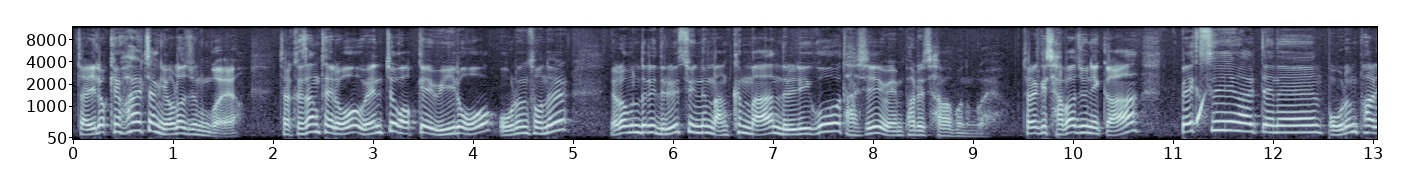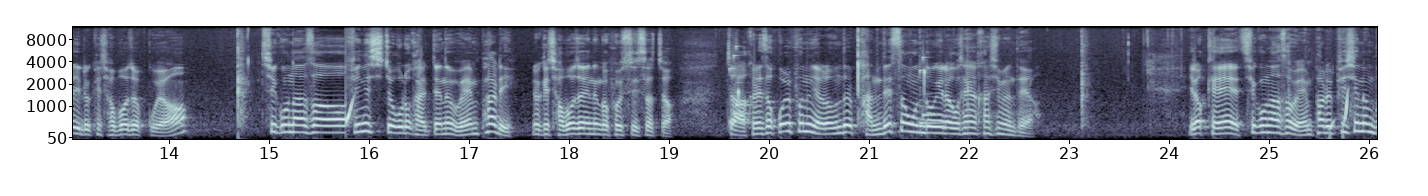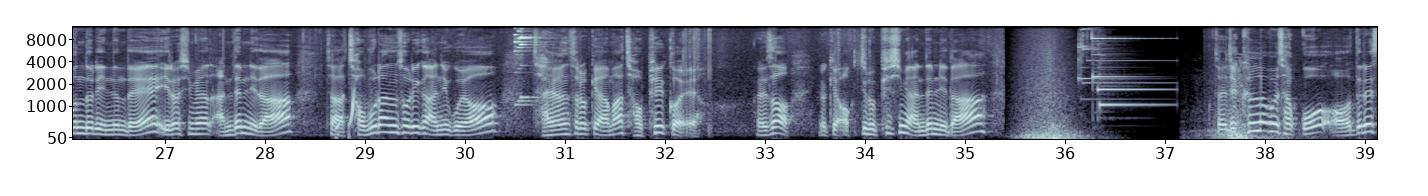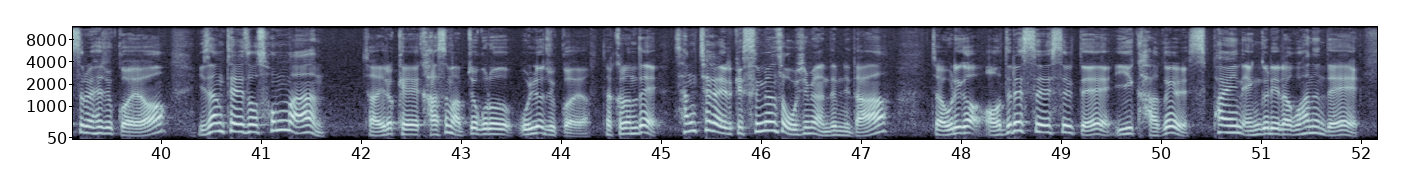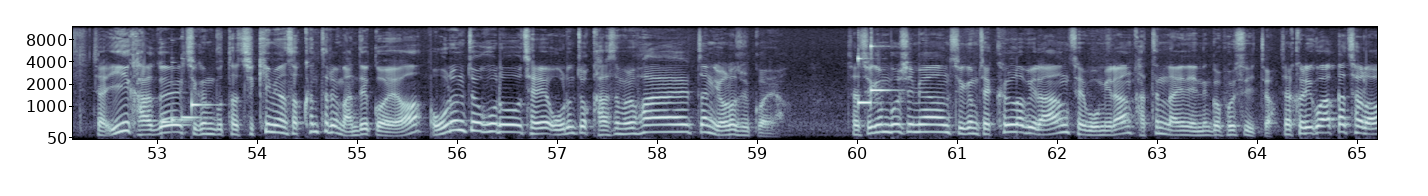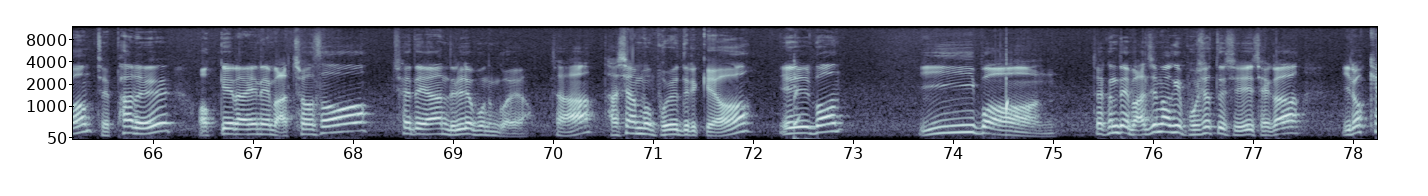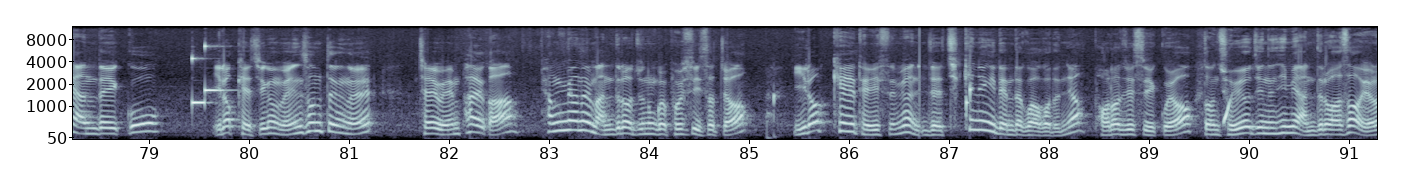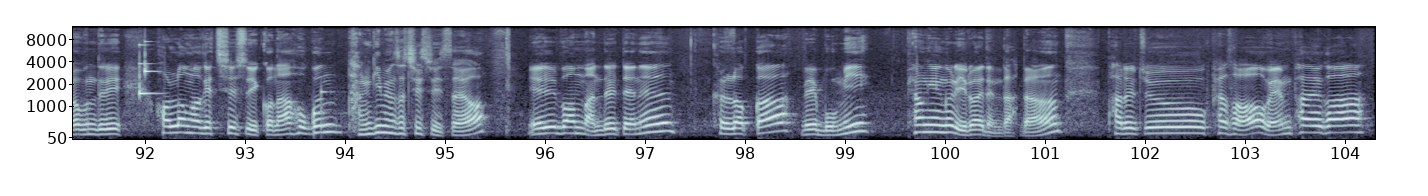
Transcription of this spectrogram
자 이렇게 활짝 열어주는 거예요. 자 그 상태로 왼쪽 어깨 위로 오른손을 여러분들이 늘릴 수 있는 만큼만 늘리고 다시 왼팔을 잡아보는 거예요. 자 이렇게 잡아주니까 백스윙 할 때는 오른팔이 이렇게 접어졌고요. 치고 나서 피니시 쪽으로 갈 때는 왼팔이 이렇게 접어져 있는 걸 볼 수 있었죠. 자 그래서 골프는 여러분들 반대성 운동이라고 생각하시면 돼요 이렇게 치고 나서 왼팔을 피시는 분들이 있는데 이러시면 안 됩니다. 자 접으라는 소리가 아니고요. 자연스럽게 아마 접힐 거예요. 그래서 이렇게 억지로 피시면 안 됩니다. 자 이제 클럽을 잡고 어드레스를 해줄 거예요. 이 상태에서 손만 자 이렇게 가슴 앞쪽으로 올려줄 거예요. 자 그런데 상체가 이렇게 서면서 오시면 안 됩니다 자 우리가 어드레스 했을 때 이 각을 spine angle이라고 하는데 자 이 각을 지금부터 지키면서 큰 틀을 만들 거예요. 오른쪽으로 제 오른쪽 가슴을 활짝 열어줄 거예요. 자 지금 보시면 지금 제 클럽이랑 제 몸이랑 같은 라인에 있는 걸 볼 수 있죠. 자 그리고 아까처럼 제 팔을 어깨 라인에 맞춰서 최대한 늘려보는 거예요. 자 다시 한번 보여드릴게요. 1번 2번 자 근데 마지막에 보셨듯이 제가 이렇게 안 돼 있고 이렇게 지금 왼손등을 제 왼팔과 평면을 만들어 주는 걸 볼 수 있었죠? 이렇게 돼 있으면 이제 치킨윙이 된다고 하거든요? 벌어질 수 있고요. 어떤 조여지는 힘이 안 들어와서 여러분들이 헐렁하게 칠 수 있거나 혹은 당기면서 칠 수 있어요. 1번 만들 때는 클럽과 내 몸이 평행을 이뤄야 된다. 다음 팔을 쭉 펴서 왼팔과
